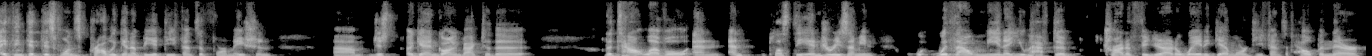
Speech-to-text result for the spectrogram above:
I, think that this one's probably going to be a defensive formation. Um, just again, going back to the the talent level and and plus the injuries. I mean, w- without Mina, you have to try to figure out a way to get more defensive help in there.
